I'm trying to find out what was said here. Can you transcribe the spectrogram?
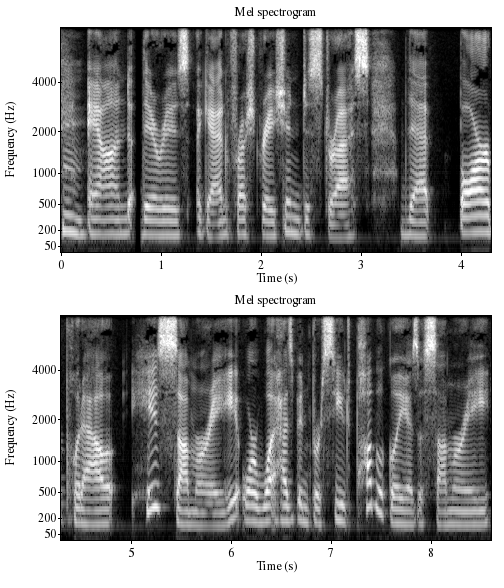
Hmm. And there is, again, frustration, distress that Barr put out his summary, or what has been perceived publicly as a summary,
